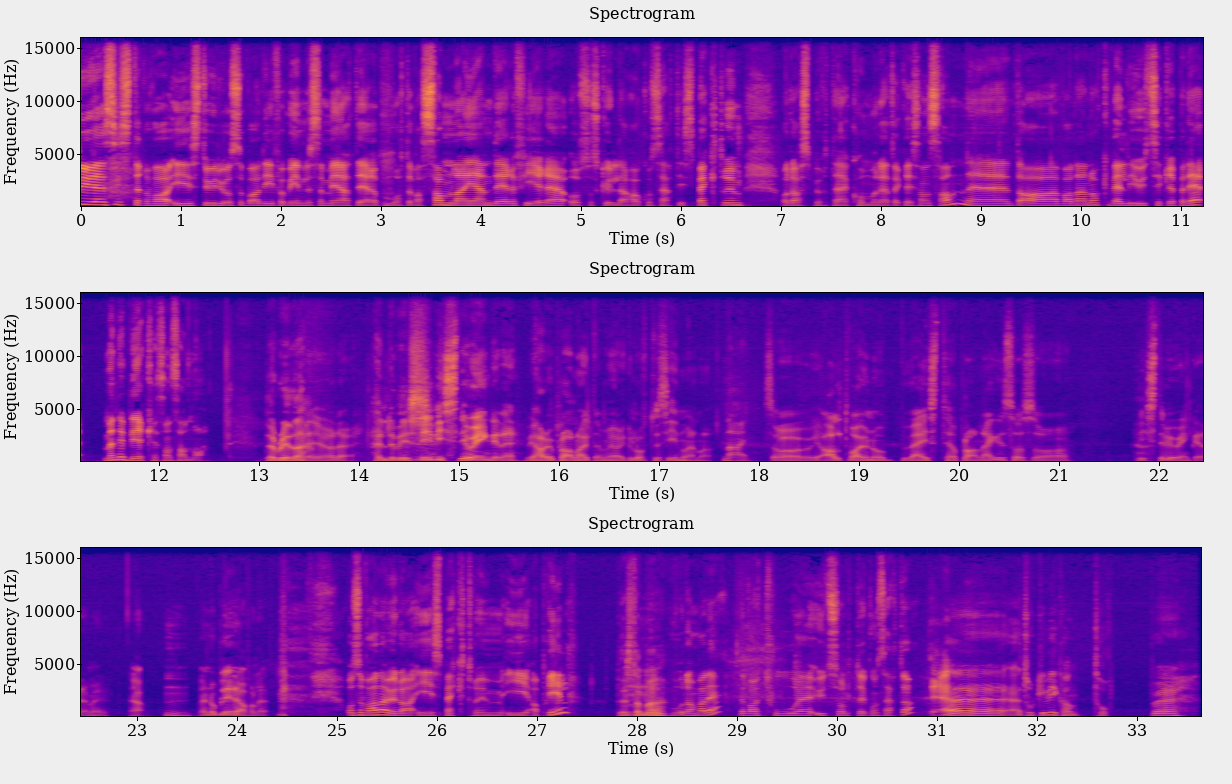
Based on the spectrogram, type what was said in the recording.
Du, eh, Sist dere var i studio, så var det i forbindelse med at dere på en måte var samla igjen, dere fire. Og så skulle dere ha konsert i Spektrum. Og da spurte jeg kommer dere til Kristiansand. Eh, Da var dere nok veldig usikre på det, men det blir Kristiansand nå. Det blir det. Det gjør det. Heldigvis. Vi visste jo egentlig det. Vi hadde jo planlagt det, men vi hadde ikke lov til å si noe ennå. Nei. Så vi, alt var jo noe beveis til å planlegges, og så visste vi jo egentlig det. Men, ja. Mm. men nå blir det iallfall det. Og så var dere jo da i Spektrum i april. Det stemmer. Hvordan var det? Det var to eh, utsolgte konserter. det er, jeg tror ikke vi kan toppe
